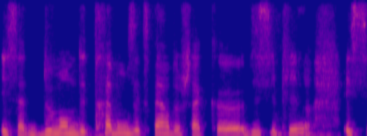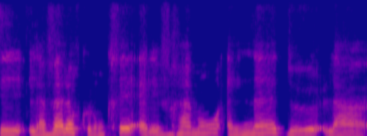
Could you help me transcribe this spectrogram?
et ça demande des très bons experts de chaque discipline. Et c'est la valeur que l'on crée, elle est vraiment, elle naît de la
